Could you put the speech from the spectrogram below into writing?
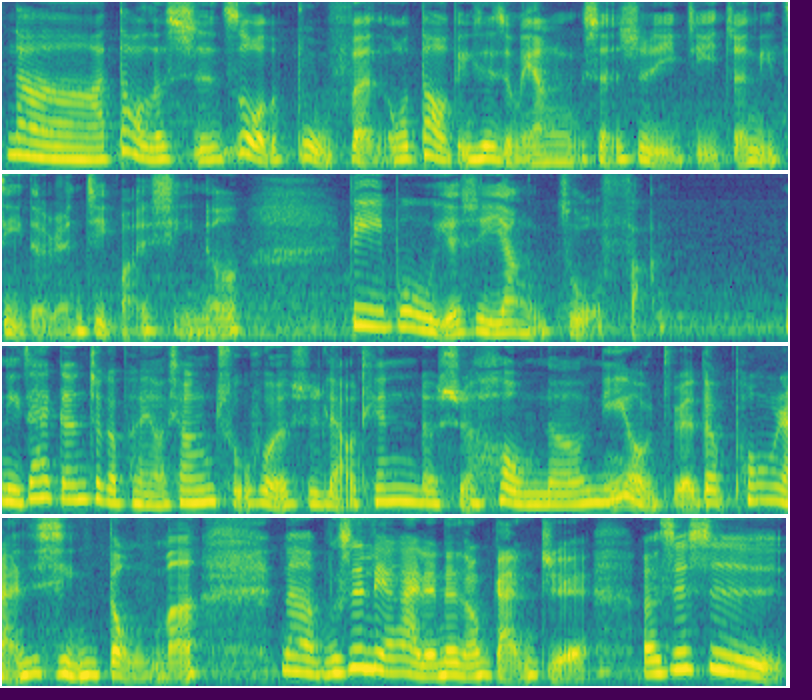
那到了实作的部分，我到底是怎么样审视以及整理自己的人际关系呢？第一步也是一样做法。你在跟这个朋友相处或者是聊天的时候呢，你有觉得怦然心动吗？那不是恋爱的那种感觉，而是是，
